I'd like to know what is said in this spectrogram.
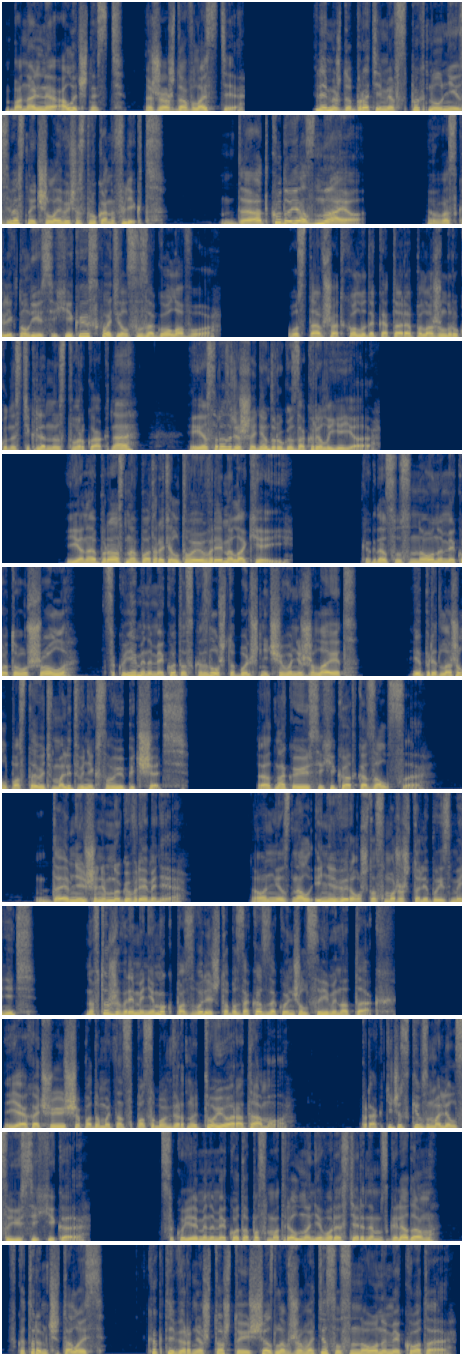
Банальная алчность? Жажда власти? Или между братьями вспыхнул неизвестный человечеству конфликт? «Да откуда я знаю?» Воскликнул Есихика и схватился за голову. Уставший от холода Катара положил руку на стеклянную створку окна и с разрешения друга закрыл её. «Я напрасно потратил твоё время, лакей». Когда Сусанаона Микото ушёл, Цукуеми Намикото сказал, что больше ничего не желает, и предложил поставить в молитвенник свою печать. Однако Юсихико отказался. «Дай мне еще немного времени». Он не знал и не верил, что сможет что-либо изменить, но в то же время не мог позволить, чтобы заказ закончился именно так. «Я хочу еще подумать над способом вернуть твою Аратаму». Практически взмолился Юсихика. Цукуями Намикото посмотрел на него растерянным взглядом, в котором читалось как ты вернешь то, что исчезло в животе Сусанаона Микота?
